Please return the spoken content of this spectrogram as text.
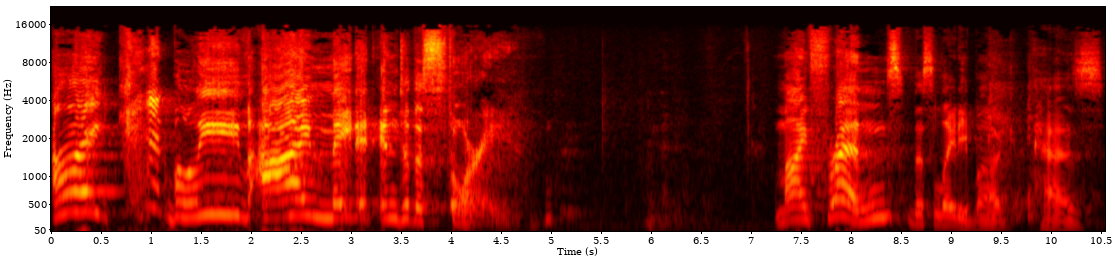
I can't believe I made it into the story. My friends, this ladybug has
